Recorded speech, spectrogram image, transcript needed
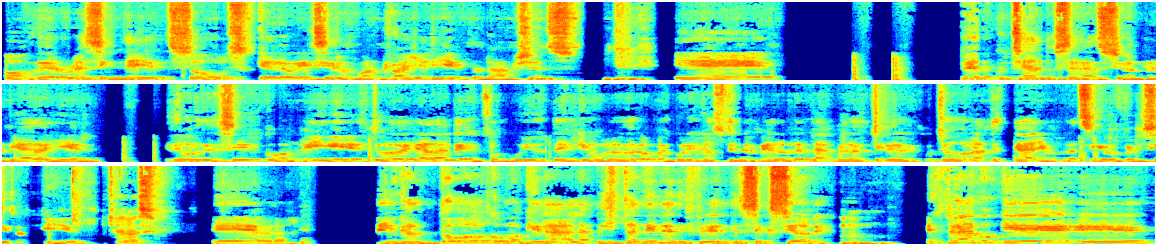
of the Resignated Souls, que lo hicieron con Tragedy Productions. Eh, estoy escuchando esa canción el día de ayer y debo decir, con, y esto debería darles orgullo a ustedes, que es una de las mejores canciones metal de Black Metal que he escuchado durante este año, así que los felicito. Muchas gracias. Eh, Muchas gracias me encantó como que la, la pista tiene diferentes secciones. Esto es algo que eh,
